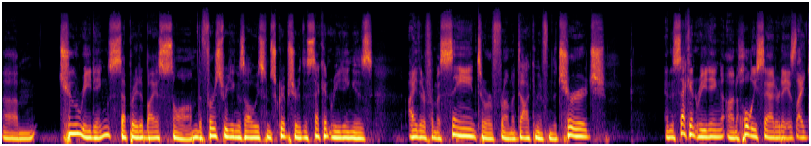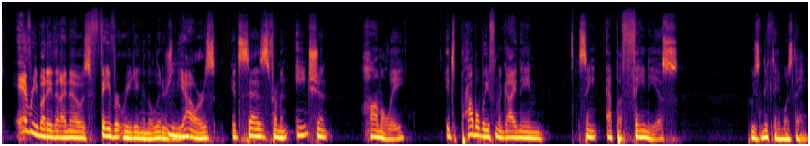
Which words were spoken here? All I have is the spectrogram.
um, two readings separated by a psalm. The first reading is always from scripture. The second reading is either from a saint or from a document from the church. And the second reading on Holy Saturday is like everybody that I know's favorite reading in the Liturgy of the Hours. It says from an ancient homily. It's probably from a guy named Saint Epiphanius, whose nickname was the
